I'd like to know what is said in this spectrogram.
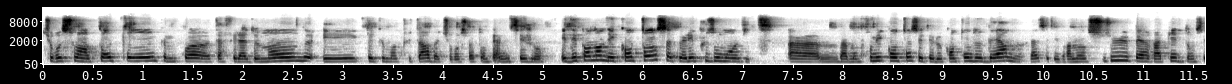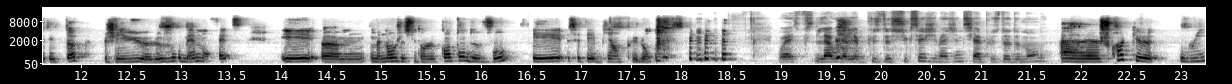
tu reçois un tampon comme quoi tu as fait la demande et quelques mois plus tard, bah, tu reçois ton permis de séjour. Et dépendant des cantons, ça peut aller plus ou moins vite. Euh, bah, mon premier canton, c'était le canton de Berne. Là, c'était vraiment super rapide, donc c'était top. J'ai eu le jour même en fait. Et euh, maintenant, je suis dans le canton de Vaud et c'était bien plus long. Ouais, là où il y a le plus de succès, j'imagine, s'il y a le plus de demandes. Euh, je crois que oui,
